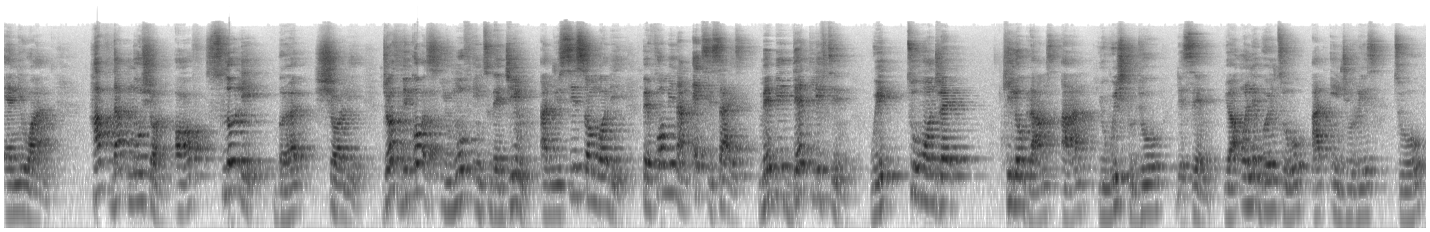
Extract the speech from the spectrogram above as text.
anyone. Have that notion of slowly but surely. Just because you move into the gym and you see somebody performing an exercise, maybe deadlifting with 200 kilograms and you wish to do the same, you are only going to add injuries to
